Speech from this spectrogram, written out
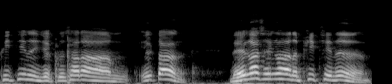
PT는 이제 그 사람 일단 내가 생각하는 PT는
